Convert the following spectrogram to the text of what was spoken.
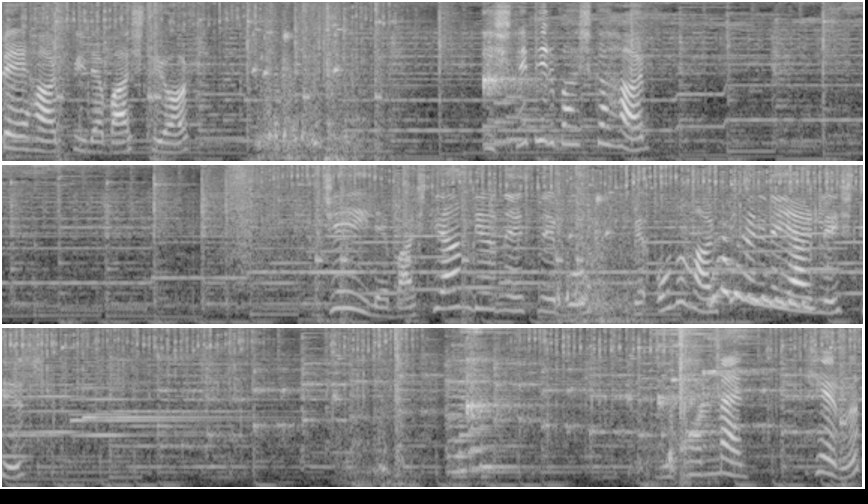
B harfiyle başlıyor. İşte bir başka harf. C ile başlayan bir nesne bul ve onu harfin önüne yerleştir. Mükemmel. Carrot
